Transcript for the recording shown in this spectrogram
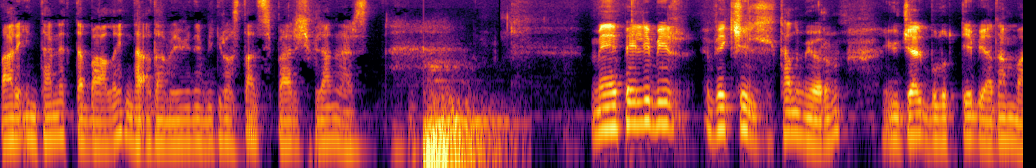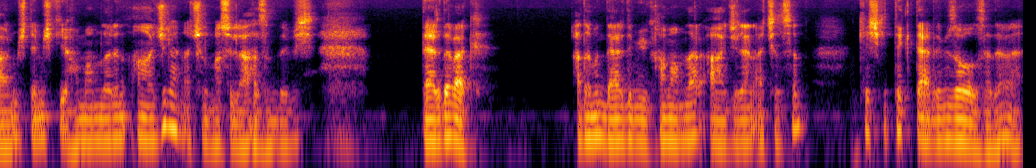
Bari internette bağlayın da adam evine Migros'tan sipariş falan versin. MHP'li bir vekil tanımıyorum. Yücel Bulut diye bir adam varmış. Demiş ki hamamların acilen açılması lazım demiş. Derde bak. Adamın derdi büyük. Hamamlar acilen açılsın. Keşke tek derdimiz o olsa değil mi?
